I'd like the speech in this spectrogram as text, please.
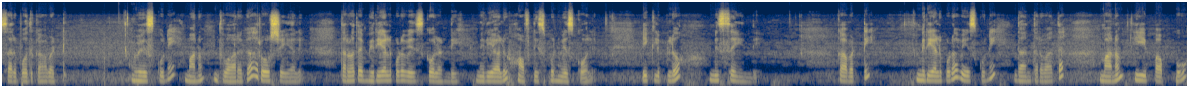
సరిపోదు కాబట్టి. వేసుకుని మనం ద్వారగా రోస్ట్ చేయాలి. తర్వాత మిరియాలు కూడా వేసుకోవాలండి. మిరియాలు హాఫ్ టీ స్పూన్ వేసుకోవాలి. ఈ క్లిప్లో మిస్ అయింది. కాబట్టి మిరియాలు కూడా వేసుకుని దాని తర్వాత మనం ఈ పప్పు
